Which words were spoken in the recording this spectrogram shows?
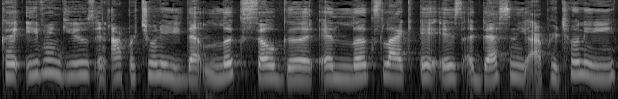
could even use an opportunity that looks so good. It looks like it is a destiny opportunity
